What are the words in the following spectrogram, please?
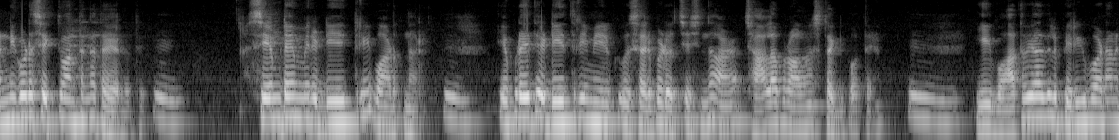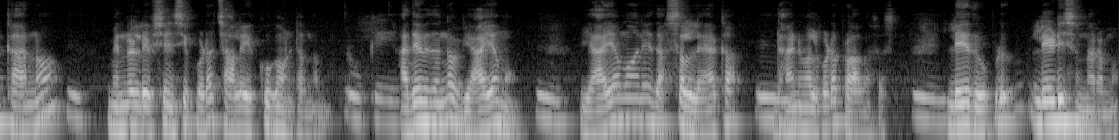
అన్నీ కూడా శక్తివంతంగా తయారవుతాయి. సేమ్ టైం మీరు డి త్రీ వాడుతున్నారు. ఎప్పుడైతే డి త్రీ మీకు సరిపడి వచ్చేసిందో చాలా ప్రాబ్లమ్స్ తగ్గిపోతాయి. ఈ వాత వ్యాధులు పెరిగిపోవడానికి కారణం మినరల్ డెఫిషియన్సీ కూడా చాలా ఎక్కువగా ఉంటుందమ్మా. అదేవిధంగా వ్యాయామం. వ్యాయామం అనేది అస్సలు లేక దానివల్ల కూడా ప్రాబ్లమ్స్ వస్తాయి. లేదు ఇప్పుడు లేడీస్ ఉన్నారమ్మా.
